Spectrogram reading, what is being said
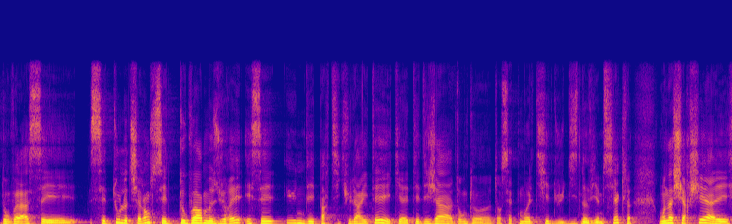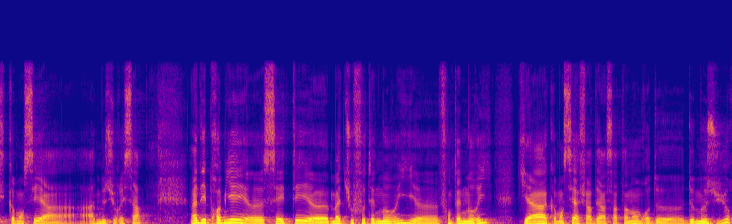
Donc voilà, c'est tout le challenge, c'est de pouvoir mesurer, et c'est une des particularités, et qui a été déjà donc euh, dans cette moitié du 19e siècle. On a cherché à commencer à, mesurer ça. Un des premiers, euh, ça a été euh, Mathieu Fontaine-Maury, qui a commencé à faire un certain nombre de, mesures.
